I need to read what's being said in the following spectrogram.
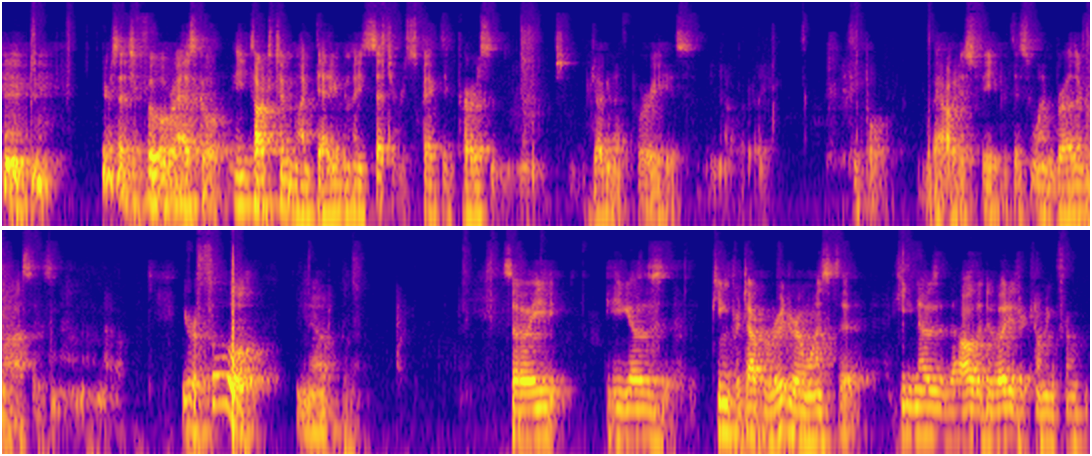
you're such a fool, rascal. He talks to him like that, even though he's such a respected person. Jagannath Puri is, you know, really people bow at his feet, but this one brother-in-law says, no, no, no, you're a fool, you know. So he he goes. King Prataparudra wants to. He knows that all the devotees are coming from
